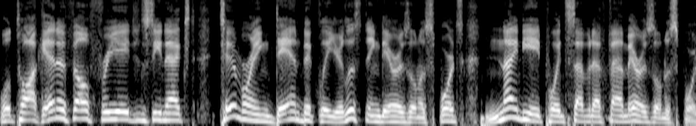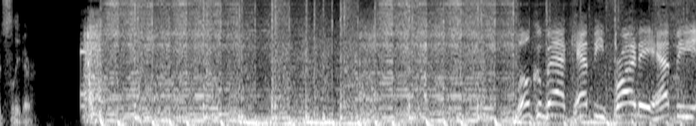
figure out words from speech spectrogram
We'll talk NFL free agency next. Tim Ring, Dan Bickley. You're listening to Arizona Sports 98.7 FM, Arizona Sports Leader. Welcome back. Happy Friday. Happy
